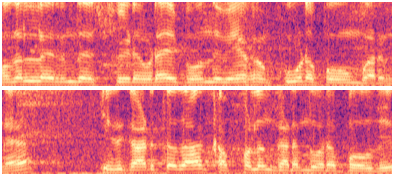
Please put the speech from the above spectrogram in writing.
முதல்ல இருந்த ஸ்பீடை விட இப்போ வந்து வேகம் கூட போகும் பாருங்கள் இதுக்கு அடுத்ததாக கப்பலும் கடந்து வர போகுது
